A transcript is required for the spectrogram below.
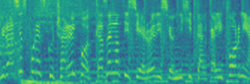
Gracias por escuchar el podcast del noticiero Edición Digital California.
